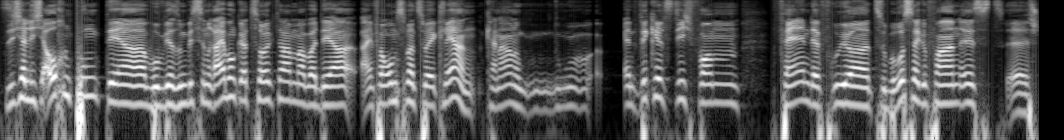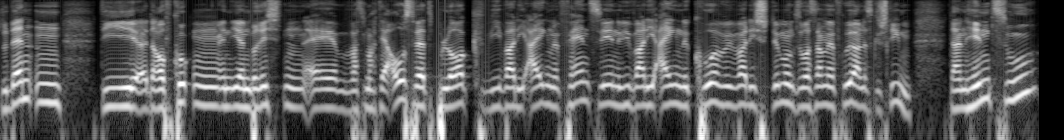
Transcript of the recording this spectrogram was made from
Sicherlich auch ein Punkt, der, wo wir so ein bisschen Reibung erzeugt haben, aber der einfach, um es mal zu erklären, keine Ahnung, du entwickelst dich vom Fan, der früher zu Borussia gefahren ist, äh, Studenten, die äh, darauf gucken in ihren Berichten, ey, was macht der Auswärtsblock, wie war die eigene Fanszene, wie war die eigene Kurve, wie war die Stimmung, sowas haben wir früher alles geschrieben. Dann hinzu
